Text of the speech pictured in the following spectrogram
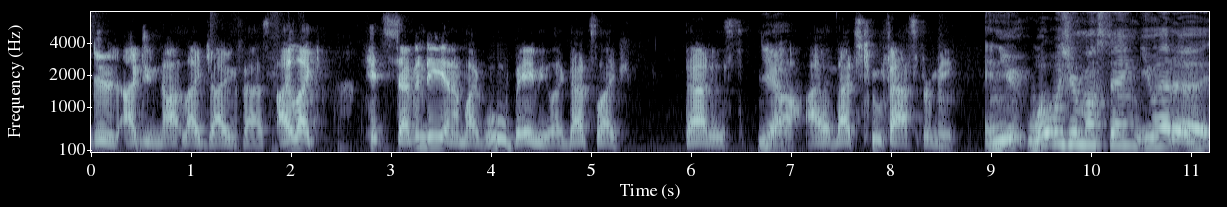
dude. I do not like driving fast. I like hit seventy, and I'm like, ooh, baby, like that's like that is Yeah. I that's too fast for me. and you, what was your Mustang? You had a,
